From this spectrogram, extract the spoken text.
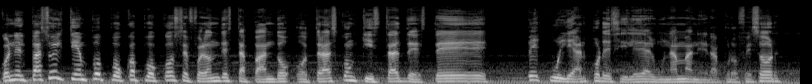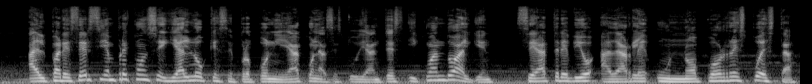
Con el paso del tiempo, poco a poco se fueron destapando otras conquistas de este peculiar, por decirle de alguna manera, profesor. Al parecer siempre conseguía lo que se proponía con las estudiantes y cuando alguien se atrevió a darle un no por respuesta,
